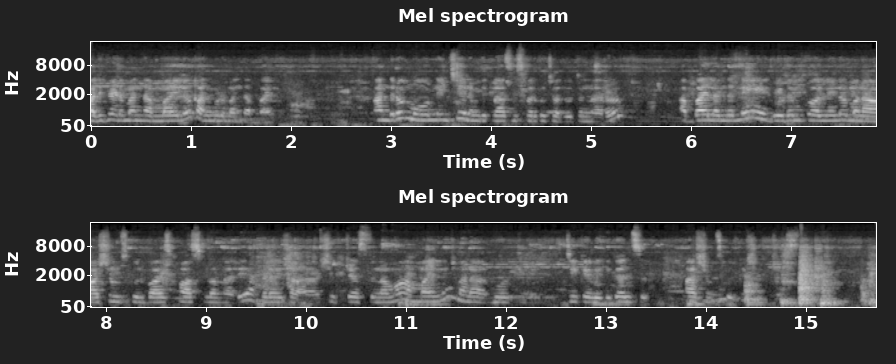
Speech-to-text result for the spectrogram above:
పదిహేడు మంది అమ్మాయిలు పదమూడు మంది అబ్బాయిలు. అందరూ మూడు నుంచి ఎనిమిది క్లాసెస్ వరకు చదువుతున్నారు. అబ్బాయిలందరినీ గూడెం కాలనీలో మన ఆశ్రమ్ స్కూల్ బాయ్స్ హాస్టల్ ఉన్నది. అక్కడ షిఫ్ట్ చేస్తున్నాము. అమ్మాయిల్ని మన జీకే విధి గర్ల్స్ ఆశ్రమ్ స్కూల్కి షిఫ్ట్ చేస్తున్నాము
